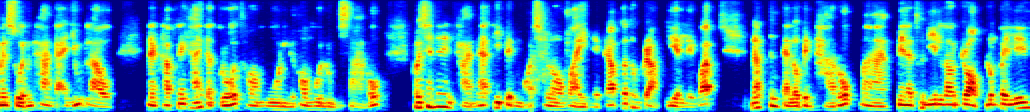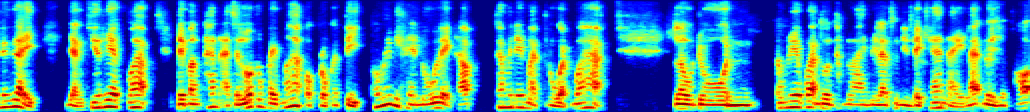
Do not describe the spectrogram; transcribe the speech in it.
มันสวนทางกับอายุเรานะครับคล้ายๆกับ growth hormone หรือฮอร์โมนหนุ่มสาว เพราะฉะนั้นในฐานะที่เป็นหมอชะลอวัยเนี่ยครับก็ต้องกราบเรียนเลยว่า นับตั้งแต่เราเป็นทารกมาเมลาโทนินเรา drop ลงไปเรื่อยๆ อย่างที่เรียกว่าในบางท่านอาจจะลดลงไปมากกว่าปกติ เพราะไม่มีใครรู้เลยครับ ถ้าไม่ได้มาตรวจว่า เราโดนต้องเรียกว่าโดนทำลายเมลาโทนินไปแค่ไหน และโดยเฉพาะ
